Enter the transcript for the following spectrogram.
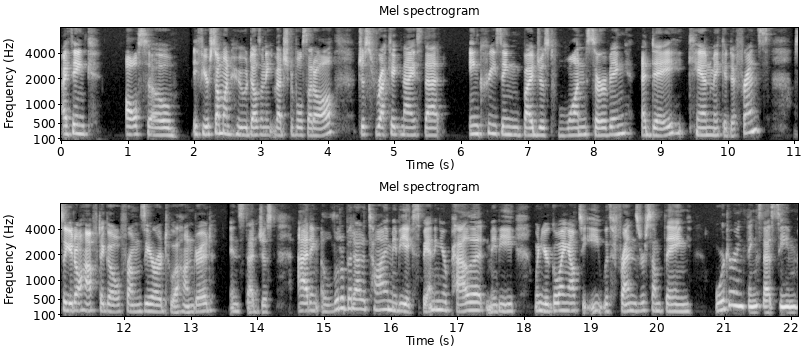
I think also if you're someone who doesn't eat vegetables at all, just recognize that increasing by just one serving a day can make a difference. So you don't have to go from zero to a 100. Instead, just adding a little bit at a time, maybe expanding your palate, maybe when you're going out to eat with friends or something, ordering things that seem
